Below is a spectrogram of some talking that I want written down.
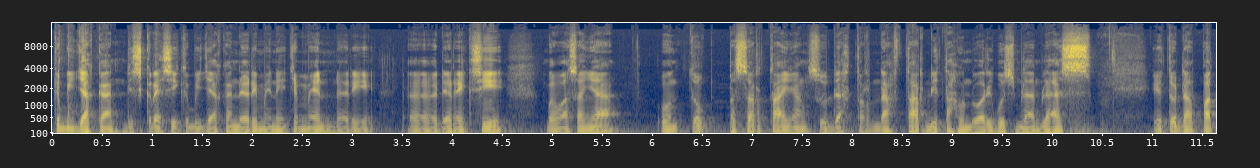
kebijakan diskresi kebijakan dari manajemen dari uh, direksi bahwasanya untuk peserta yang sudah terdaftar di tahun 2019 itu dapat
